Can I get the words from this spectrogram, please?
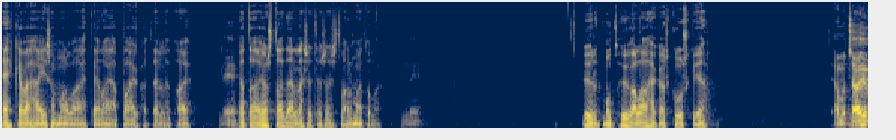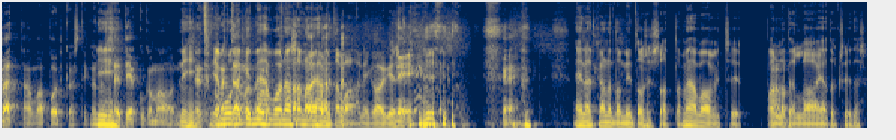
ehkä vähän isommalla vaihteella ja paikotelle tai niin, jotain, jostain tällaisesta se sitten varmaan tulee. niin. Kyllä, mutta hyvä lahjakas kuski ja Ja, mutta se on hyvä, että tämä on vaan podcasti, kato. Niin. Se ei tiedä, kuka mä oon. Niin. Se Ja muutenkin mehän pur- voidaan sanoa ihan mitä vaan niin oikeasti. Niin. Ei näitä kannata niin tosissaan ottaa. Mehän vaan vitsi pallotellaan ajatuksia tässä.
